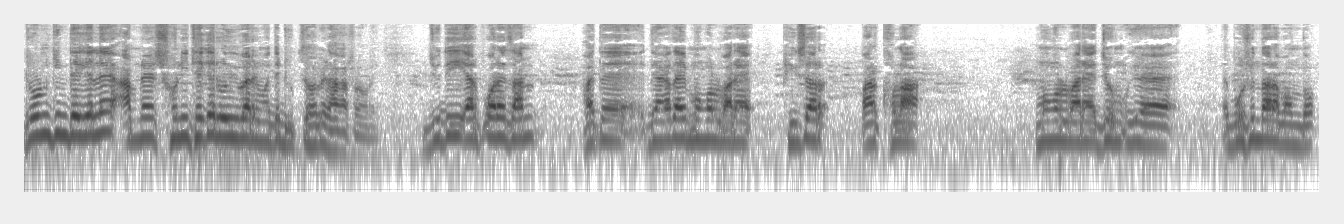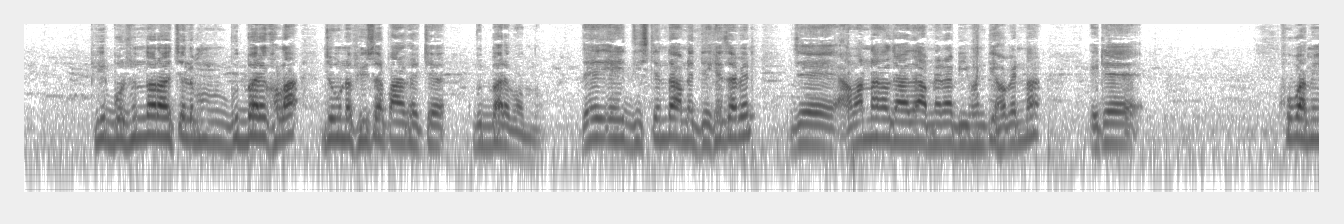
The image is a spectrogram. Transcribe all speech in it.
ড্রোন কিনতে গেলে আপনার শনি থেকে রবিবারের মধ্যে ঢুকতে হবে ঢাকা শহরে। যদি এরপরে যান, হয়তো দেখা যায় মঙ্গলবারে ফিউচার পার্ক খোলা, মঙ্গলবারে বসুন্ধরা বন্ধ। ফির বসুন্ধরা হচ্ছে বুধবারে খোলা, যমুনা ফিউচার পার্ক হচ্ছে বুধবারে বন্ধ। এই ডিস্টেন্সটা আপনি দেখে যাবেন যে আমার নাগাল যাওয়া যায় আপনারা বিভ্রান্তি হবেন না। এটা খুব আমি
